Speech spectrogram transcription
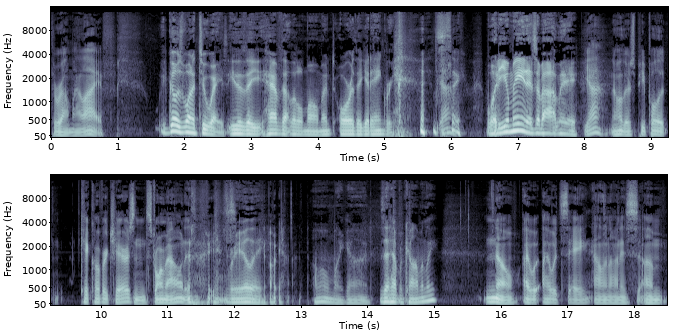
throughout my life. It goes one of two ways. Either they have that little moment or they get angry. Yeah. like, what do you mean it's about me? Yeah, no, there's people that kick over chairs and storm out, and Really? oh yeah. Oh my God. Does that happen commonly? No, I, w- I would say Al Anon is um,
